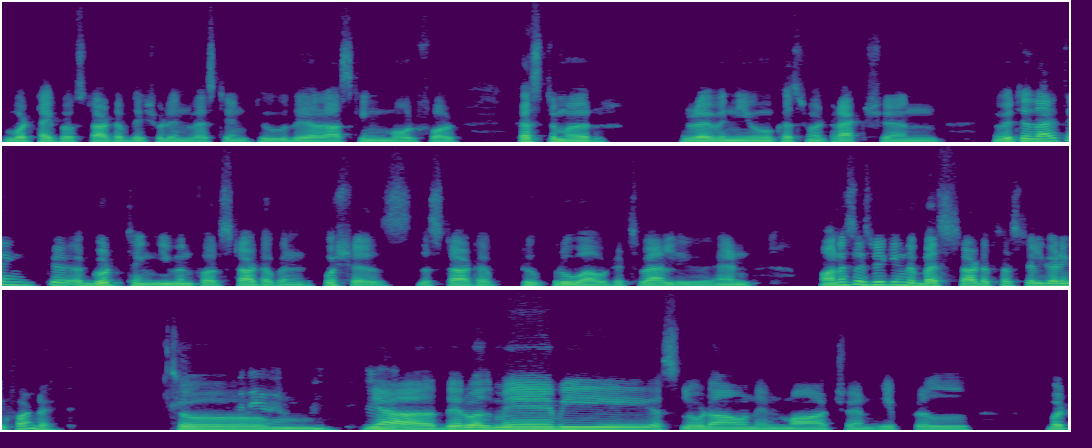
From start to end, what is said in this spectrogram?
what type of startup they should invest into. They are asking more for customer revenue, customer traction, which is, I think, a good thing even for startup, and it pushes the startup to prove out its value. And honestly speaking, the best startups are still getting funded. So Yeah. um, Mhm. yeah, there was maybe a slowdown in March and April, but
